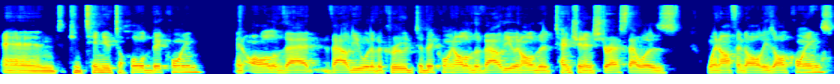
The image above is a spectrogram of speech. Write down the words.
and continued to hold Bitcoin. And all of that value would have accrued to Bitcoin, all of the value and all of the tension and stress that was went off into all these altcoins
